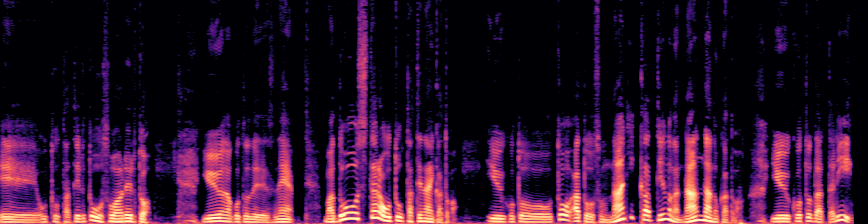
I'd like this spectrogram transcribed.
えー、音を立てると襲われるというようなことでですね、まあ、どうしたら音を立てないかということと、あとその何かっていうのが何なのかということだったり、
